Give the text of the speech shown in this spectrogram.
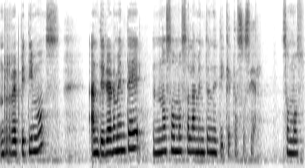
repetimos anteriormente, no somos solamente una etiqueta social. Somos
